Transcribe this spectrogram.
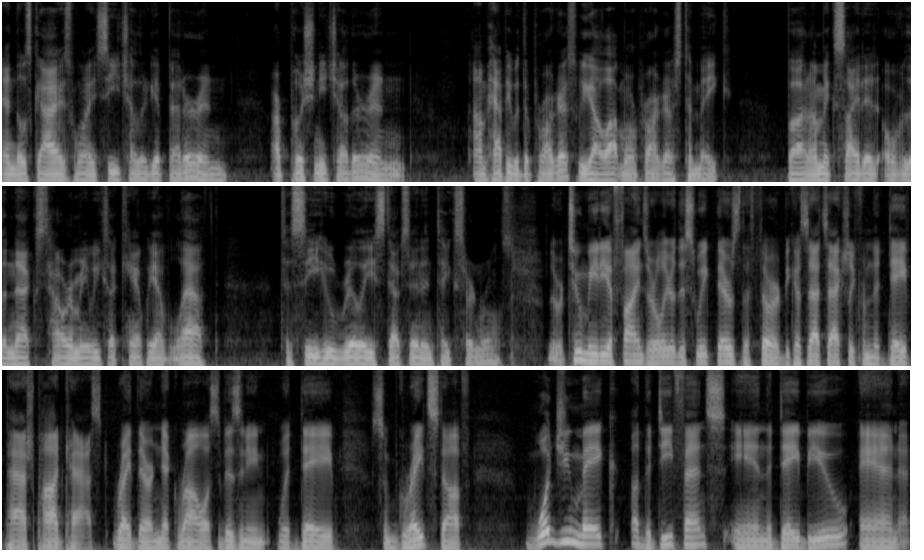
and those guys want to see each other get better and are pushing each other and I'm happy with the progress. We got a lot more progress to make, but I'm excited over the next however many weeks of camp we have left to see who really steps in and takes certain roles. There were two media finds earlier this week. There's the third because that's actually from the Dave Pasch podcast right there. Nick Rallis visiting with Dave. Some great stuff. What'd you make of the defense in the debut, and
